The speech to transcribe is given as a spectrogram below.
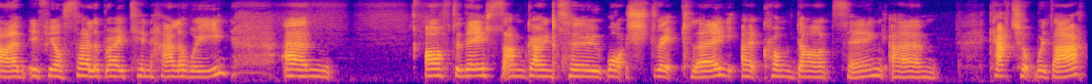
um, if you're celebrating Halloween. Um, after this I'm going to watch Strictly at Come Dancing. Um, catch up with that.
